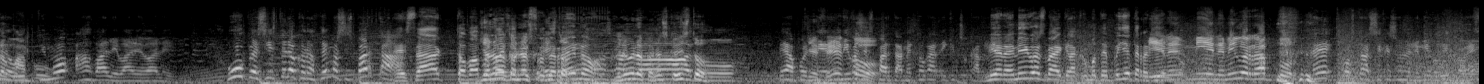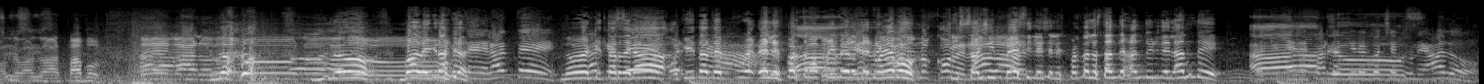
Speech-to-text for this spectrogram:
vuestro, papu. último? Ah, vale, vale, vale. Uh, pero si este lo conocemos, Esparta. Exacto, vamos Yo no me conozco nuestro esto. terreno. Yo no me lo conozco esto. Vea, pues ¿Qué mi es enemigo esto? es Esparta, me toca, hay que chocarle. Mi enemigo es Minecraft, como te pille te reviento. mi enemigo es Raptor. Eh, ostras, sí que es un enemigo, dijo, eh. Venga, no, No. No, vale, gracias. No me voy a quitar de nada. Quítate. pues. El Esparta va Ah, primero de nuevo. Si sois imbéciles, el Esparta lo están dejando ir delante. El Esparta tiene coche Adiós. tuneado.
